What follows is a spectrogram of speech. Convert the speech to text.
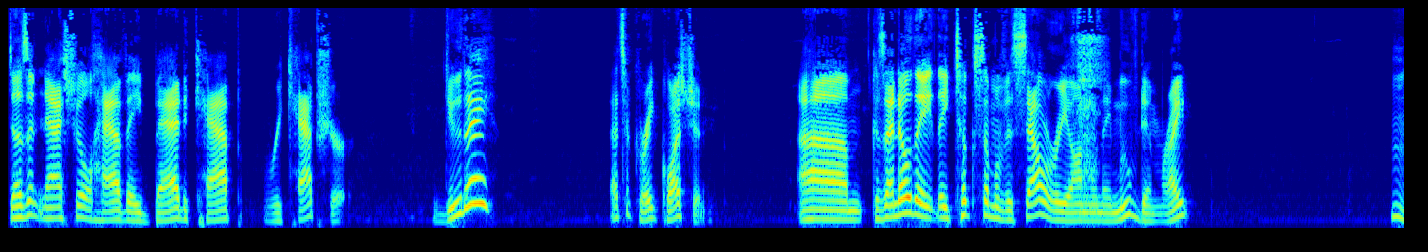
doesn't Nashville have a bad cap recapture? Do they? That's a great question. Um, because I know they they took some of his salary on when they moved him, right? Hmm.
